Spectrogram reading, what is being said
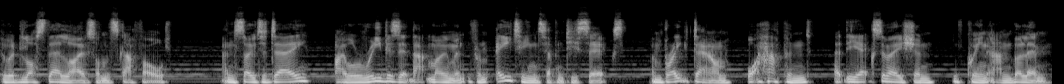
who had lost their lives on the scaffold. And so today, I will revisit that moment from 1876 and break down what happened at the exhumation of Queen Anne Boleyn.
